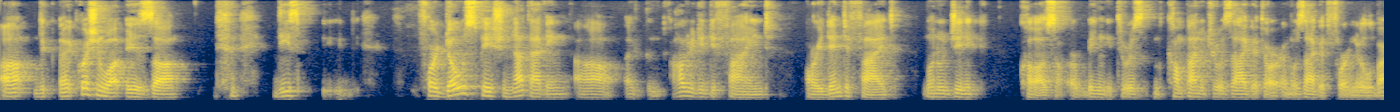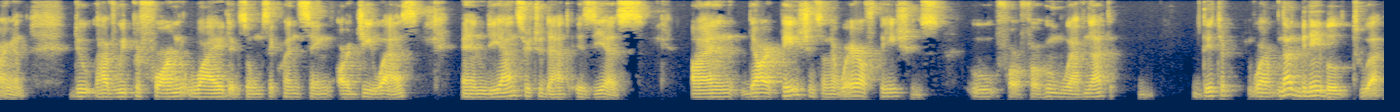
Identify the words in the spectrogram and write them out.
Uh, the question was is uh, these for those patients not having uh, already defined or identified monogenic cause or being heteros, compound heterozygote or homozygote for a null variant. Do have we performed wide exome sequencing or GWAS? And the answer to that is yes. And there are patients, and aware of patients who, for, for whom we have not we have not been able to uh,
